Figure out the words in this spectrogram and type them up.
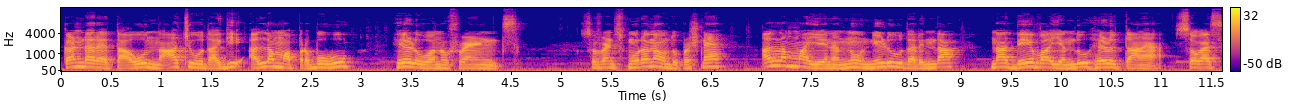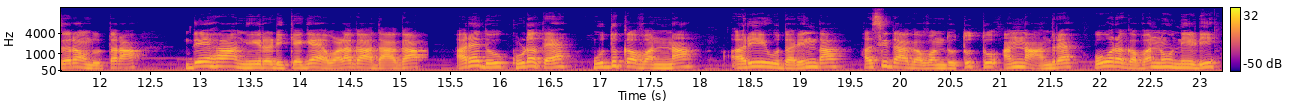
ಕಂಡರೆ ತಾವು ನಾಚುವುದಾಗಿ ಅಲ್ಲಮ್ಮ ಪ್ರಭುವು ಹೇಳುವನು ಫ್ರೆಂಡ್ಸ್ ಸೊ ಫ್ರೆಂಡ್ಸ್ ಮೂರನೇ ಒಂದು ಪ್ರಶ್ನೆ, ಅಲ್ಲಮ್ಮ ಏನನ್ನು ನೀಡುವುದರಿಂದ ನಾ ದೇವ ಎಂದು ಹೇಳುತ್ತಾನೆ. ಸೊ ಗಾಯ್ಸ್ ಇದರ ಒಂದು ಉತ್ತರ, ದೇಹ ನೀರಡಿಕೆಗೆ ಒಳಗಾದಾಗ ಅರೆದು ಕುಡತೆ ಉದುಕವನ್ನು ಅರಿಯುವುದರಿಂದ ಹಸಿದಾಗ ಒಂದು ತುತ್ತು ಅನ್ನ ಅಂದರೆ ಓರಗವನ್ನು ನೀಡಿ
